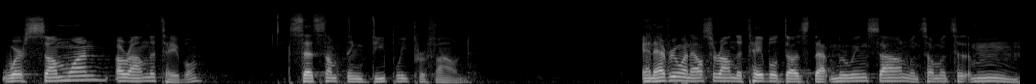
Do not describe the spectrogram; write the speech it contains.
where someone around the table says something deeply profound? And everyone else around the table does that mooing sound when someone says, mmm.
